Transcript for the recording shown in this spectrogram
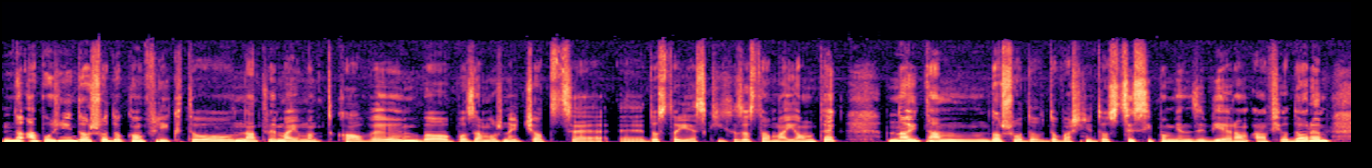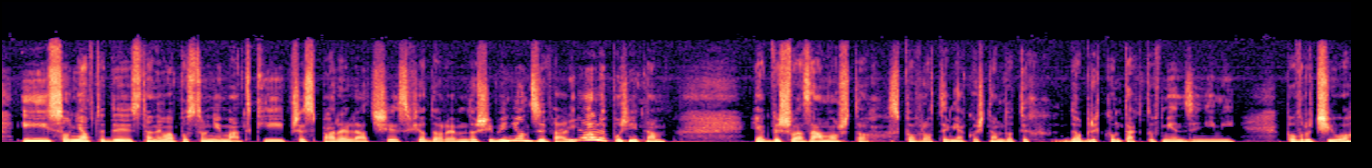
No a później doszło do konfliktu na tle majątkowym, bo po zamożnej ciotce e, Dostojewskich został majątek. No i tam doszło do, do właśnie do scysji pomiędzy Wierą a Fiodorem i Sonia wtedy stanęła po stronie matki i przez parę lat się z Fiodorem do siebie nie odzywali, ale później tam jak wyszła za mąż, to z powrotem jakoś tam do tych dobrych kontaktów między nimi powróciło.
